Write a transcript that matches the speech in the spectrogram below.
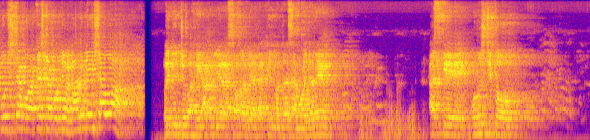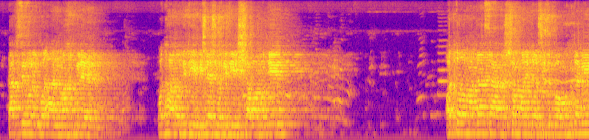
প্রতিষ্ঠা করার চেষ্টা করতে হবে। ইনশাআল্লাহ ঐতিহ্যবাহী সহাবিয়া দাখিল মাদ্রাসা ময়দানে আজকে অনুষ্ঠিত তাফসিরুল কোরআন মাহফিলের প্রধান অতিথি, বিশেষ অতিথি, সভাপতি, অত্তর মাদ্রাসার সম্মানিত সুযোগ্য মুহতামি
